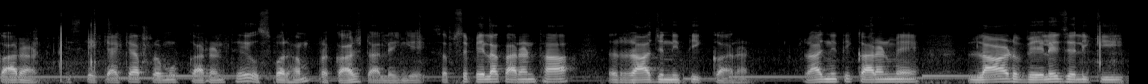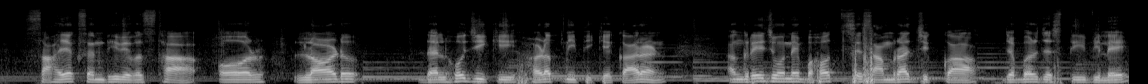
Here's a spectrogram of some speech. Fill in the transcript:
कारण, इसके क्या क्या प्रमुख कारण थे, उस पर हम प्रकाश डालेंगे। सबसे पहला कारण था राजनीतिक कारण। राजनीतिक कारण में लॉर्ड वेलेजली की सहायक संधि व्यवस्था और लॉर्ड डलहोजी की हड़प नीति के कारण अंग्रेज़ों ने बहुत से साम्राज्य का ज़बरदस्ती विलय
